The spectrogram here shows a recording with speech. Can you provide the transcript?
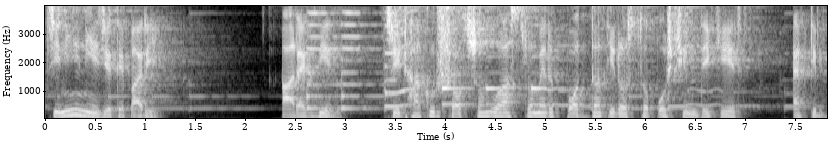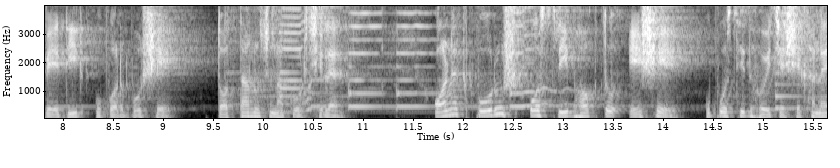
চিনিয়ে নিয়ে যেতে পারি। আর একদিন শ্রী ঠাকুর সৎসঙ্গ আশ্রমের পদ্মা তীরস্থ পশ্চিম দিকের একটি বেদির উপর বসে তত্ত্বালোচনা করছিলেন। অনেক পুরুষ ও স্ত্রী ভক্ত এসে উপস্থিত হয়েছে সেখানে।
